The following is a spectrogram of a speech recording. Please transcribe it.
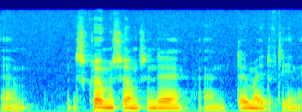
Um, there's chromosomes in there and they're made of DNA.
